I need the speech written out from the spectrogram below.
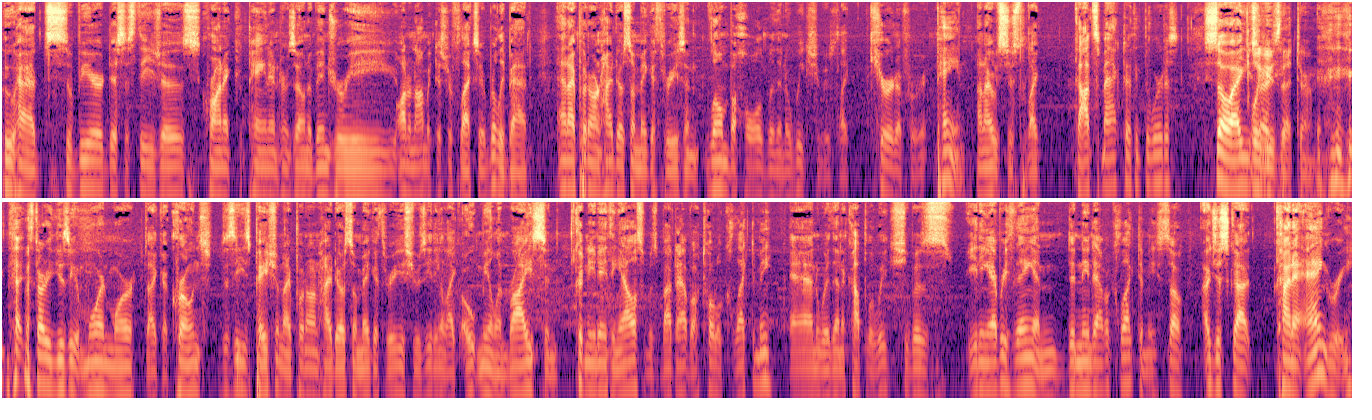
who had severe dysesthesias, chronic pain in her zone of injury, autonomic dysreflexia, really bad. And I put her on high dose omega 3s, and lo and behold, within a week, she was like cured of her pain. And I was just like, Godsmacked, I think the word is. So I we'll started, use that term. I started using it more and more. Like a Crohn's disease patient, I put on high dose omega 3. She was eating like oatmeal and rice and couldn't eat anything else. Was about to have a total colectomy. And within a couple of weeks, she was eating everything and didn't need to have a colectomy. So I just got kind of angry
